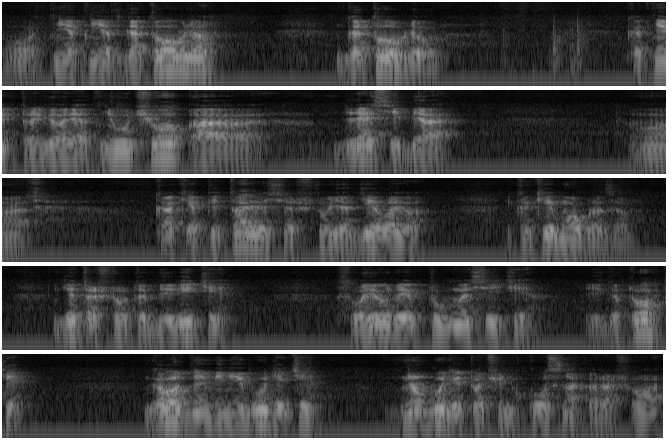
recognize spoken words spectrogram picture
вот, нет-нет, готовлю. Готовлю, как некоторые говорят, не учу, а для себя. Вот как я питаюсь, что я делаю и каким образом. Где-то что-то берите, свою лепту вносите и готовьте. Голодными не будете, но будет очень вкусно, хорошо.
